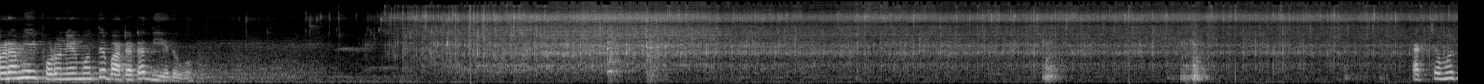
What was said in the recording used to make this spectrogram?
এবার আমি এই ফোড়নের মধ্যে বাটাটা দিয়ে দেবো। এক চামচ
